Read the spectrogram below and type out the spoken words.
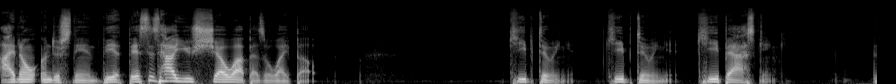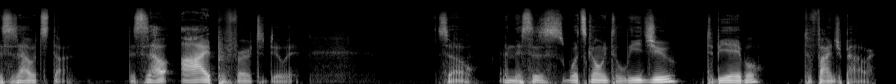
I don't understand. This is how you show up as a white belt. Keep doing it. Keep doing it. Keep asking. This is how it's done. This is how I prefer to do it. So, and this is what's going to lead you to be able to find your power.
